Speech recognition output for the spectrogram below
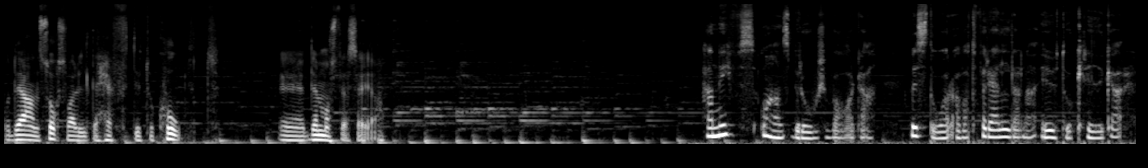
Och det ansågs vara lite häftigt och coolt. Eh, det måste jag säga. Hanifs och hans brors vardag består av att föräldrarna är ute och krigar.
